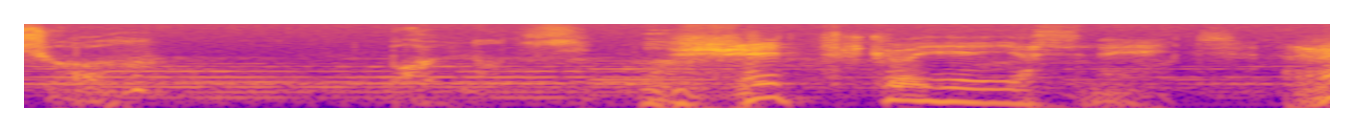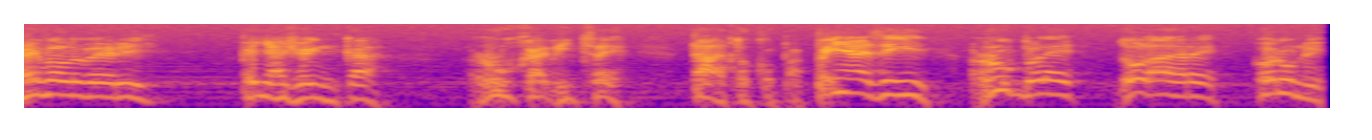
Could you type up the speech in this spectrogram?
Čo? polnoc. Všetko je jasné. Revolvery, peňaženka, rukavice, táto kopa peňazí, ruble, doláre, koruny.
